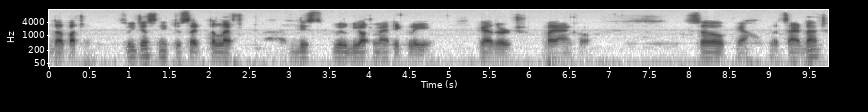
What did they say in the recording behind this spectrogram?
the button. So we just need to set the left. This will be automatically gathered by Anko. so yeah let's add that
